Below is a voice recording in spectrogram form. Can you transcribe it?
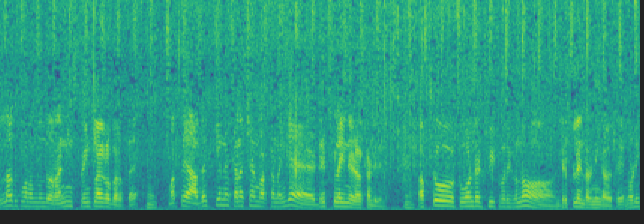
ಎಲ್ಲದಕ್ಕೂ ಒಂದೊಂದು ರನ್ನಿಂಗ್ ಸ್ಪ್ರಿಂಕ್ಲರ್ಗಳು ಬರುತ್ತೆ. ಮತ್ತೆ ಅದಕ್ಕೇನೆ ಕನೆಕ್ಷನ್ ಮಾಡ್ಕೊಂಡಂಗೆ ಡ್ರಿಪ್ ಲೈನ್ ಹೇಳ್ಕೊಂಡಿದ್ದೀನಿ up to two hundred feet ವರೆಗೂ ಡ್ರಿಪ್ ಲೈನ್ ರನ್ನಿಂಗ್ ಆಗುತ್ತೆ. ನೋಡಿ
